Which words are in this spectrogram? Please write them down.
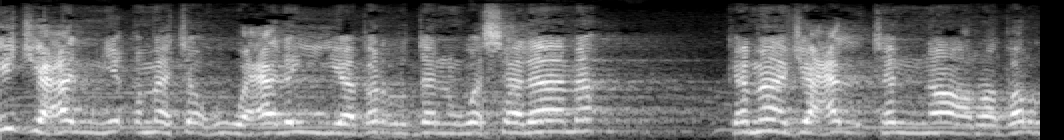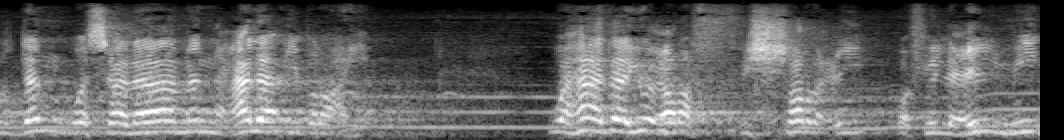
اجعل نقمته علي بردا وسلاما كما جعلت النار بردا وسلاما على إبراهيم. وهذا يعرف في الشرع وفي العلم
